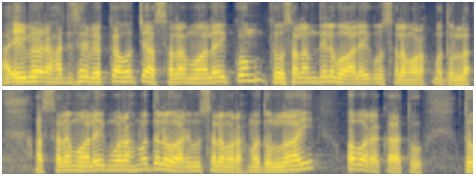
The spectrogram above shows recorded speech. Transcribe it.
আর এইবার হাদিসের ব্যাখ্যা হচ্ছে, আসসালামু আলাইকুম। কেউ সালাম দিলে, ওয়ালাইকুম আসসালাম রহমতুল্লাহ। আসসালামু আলাইকুম রহমতুল্লাহ। ওয়ালাইকুম আসসালাম রহমতুল্লাহি ওবরাকাতু তো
